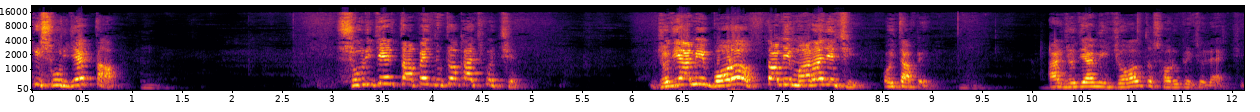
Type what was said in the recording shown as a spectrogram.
কি সূর্যের তাপ। সূর্যের তাপে দুটো কাজ করছে। যদি আমি বরফ তো আমি মারা গেছি ওই তাপে। আর যদি আমি জল তো স্বরূপে চলে আসছি।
